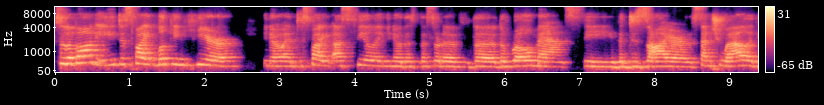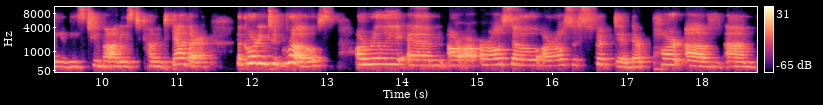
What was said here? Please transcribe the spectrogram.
So the body, despite looking here, you know, and despite us feeling, you know, the, the sort of the, the romance, the, the desire, the sensuality of these two bodies to coming together, according to Grosz, are really um, are, are, also are also scripted. They're part of um,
